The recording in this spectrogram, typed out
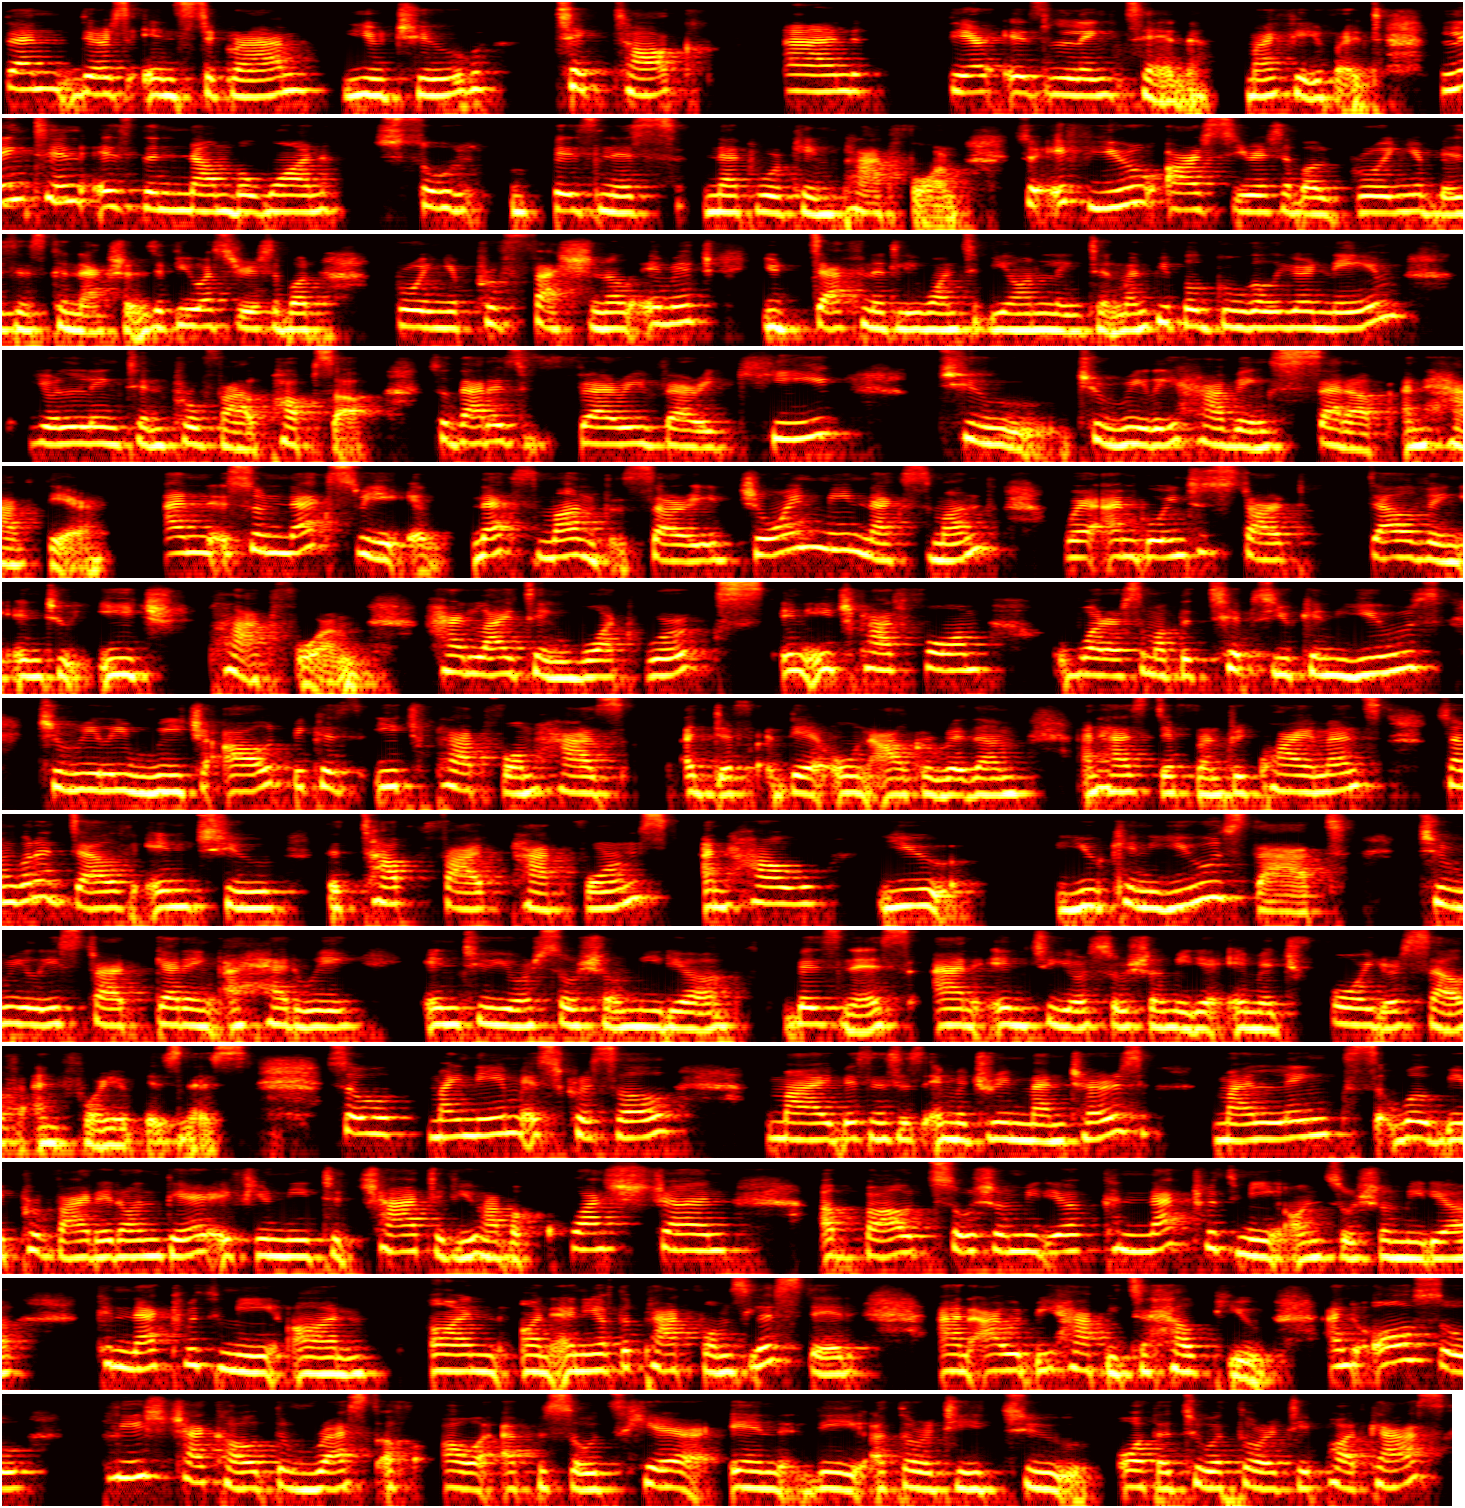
Then there's Instagram, YouTube, TikTok, and there is LinkedIn, my favorite. LinkedIn is the number one so business networking platform. So if you are serious about growing your business connections, if you are serious about growing your professional image, you definitely want to be on LinkedIn. When people Google your name, your LinkedIn profile pops up. So that is very, very key to, to really having set up and have there. And so next week, next month, sorry, join me next month where I'm going to start delving into each platform, highlighting what works in each platform, what are some of the tips you can use to really reach out because each platform has a different their own algorithm and has different requirements. So I'm going to delve into the top 5 platforms and how you you can use that to really start getting a headway into your social media business and into your social media image for yourself and for your business. So, my name is Crystal. My business is Imagery Mentors. My links will be provided on there. If you need to chat, if you have a question about social media, connect with me on social media, connect with me on on on any of the platforms listed and i would be happy to help you. And also please check out the rest of our episodes here in the authority to author to authority podcast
